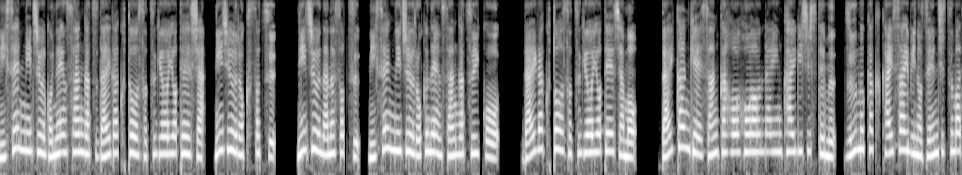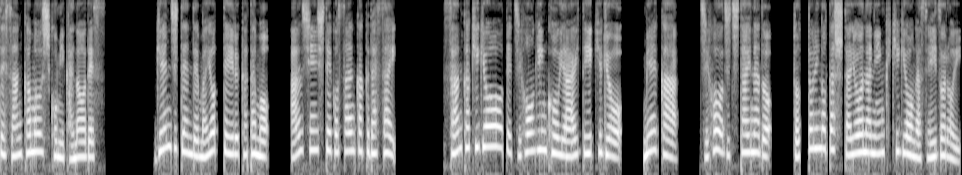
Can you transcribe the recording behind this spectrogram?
2025年3月大学等卒業予定者26卒27卒2026年3月以降大学等卒業予定者も大歓迎参加方法オンライン会議システムズーム各開催日の前日まで参加申し込み可能です。現時点で迷っている方も安心してご参加ください。参加企業大手地方銀行や IT 企業、メーカー、地方自治体など、鳥取の多種多様な人気企業が勢揃い。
